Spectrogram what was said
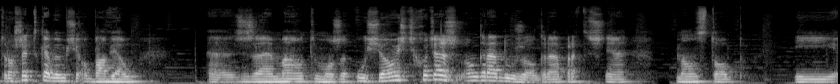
Troszeczkę bym się obawiał, e, że Mount może usiąść, chociaż on gra dużo, gra praktycznie non-stop i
